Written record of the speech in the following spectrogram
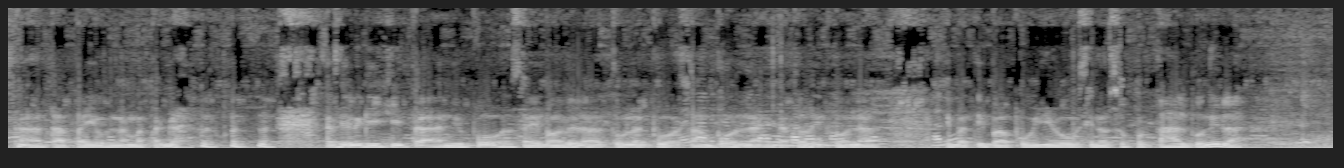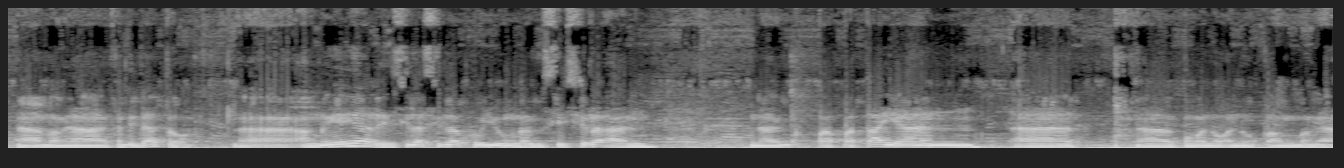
na tatayo ng matagal. Kasi nakikita niyo po sa ibang relihiyon, tulad po, sample, ng Katoliko na iba't iba po yung sinusuportahan po nila na mga kandidato. Na ang nangyayari, sila-sila po yung nagsisiraan, nagpapatayan, at ah, kung ano-ano pang mga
